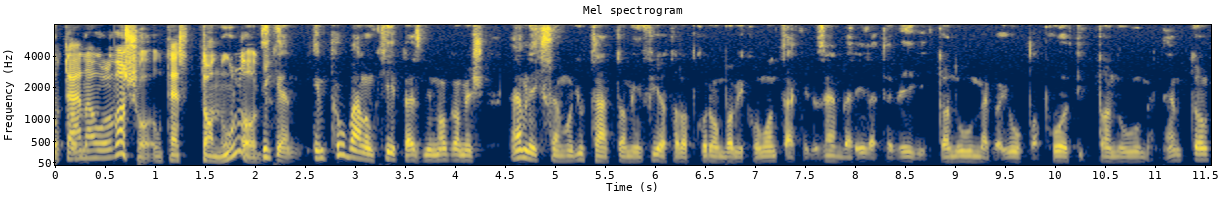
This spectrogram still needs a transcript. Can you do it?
utána olvasol? Utána ezt tanulod? Igen. Én próbálom képezni magam, és emlékszem, hogy utáltam én fiatalabb koromban, amikor mondták, hogy az ember élete végig tanul, meg a jó pap holtig tanul, meg nem tudom,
